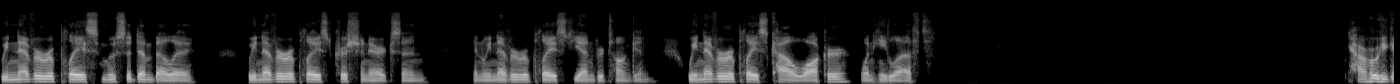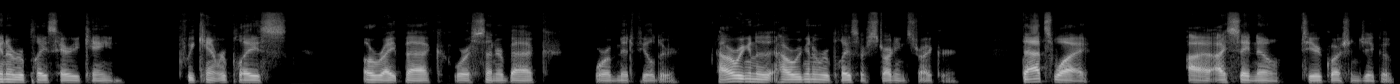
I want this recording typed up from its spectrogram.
We never replaced Moussa Dembele. We never replaced Christian Eriksen. And we never replaced Jan Vertonghen. We never replaced Kyle Walker when he left. How are we going to replace Harry Kane if we can't replace a right back or a center back or a midfielder? How are we going to how are we going to replace our starting striker? That's why I, I say no to your question, Jacob.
